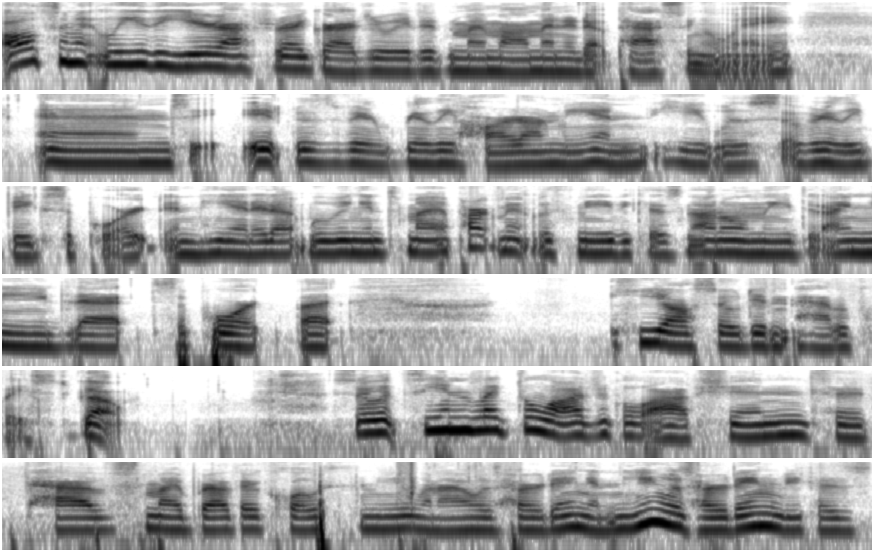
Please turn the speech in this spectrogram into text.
ultimately, the year after I graduated, my mom ended up passing away. And it was very, really hard on me, and he was a really big support. And he ended up moving into my apartment with me because not only did I need that support, but he also didn't have a place to go. So it seemed like the logical option to have my brother close to me when I was hurting, and he was hurting because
